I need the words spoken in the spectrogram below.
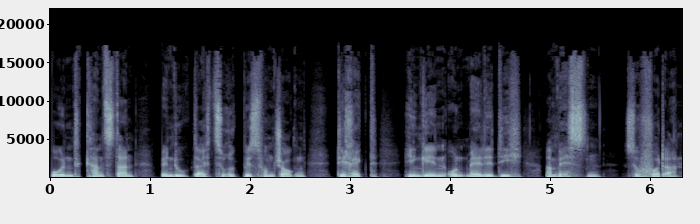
und kannst dann, wenn du gleich zurück bist vom Joggen, direkt hingehen und melde dich am besten sofort an.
